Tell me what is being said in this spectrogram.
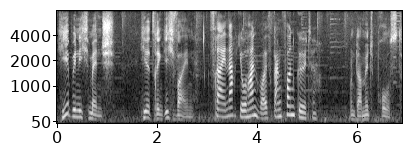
Hier bin ich Mensch. Hier trink ich Wein. Frei nach Johann Wolfgang von Goethe. Und damit Prost.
